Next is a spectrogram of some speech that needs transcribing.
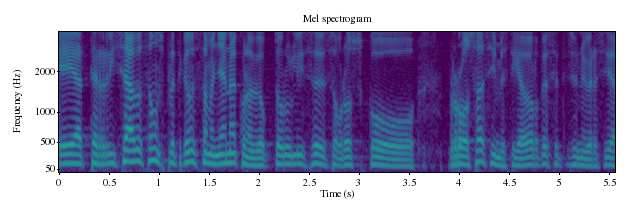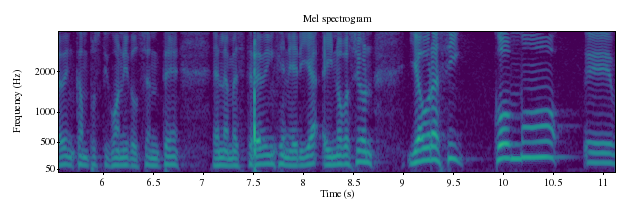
eh, aterrizado. Estamos platicando esta mañana con el doctor Ulises Orozco Rosas, investigador de CETIS Universidad en Campus Tijuana y docente en la maestría de Ingeniería e Innovación. Y ahora sí, ¿cómo eh,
